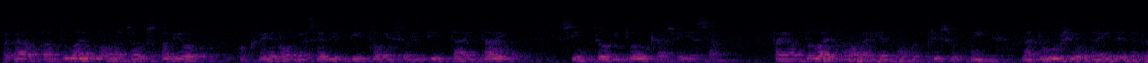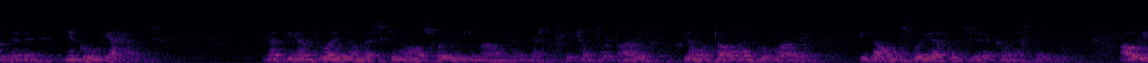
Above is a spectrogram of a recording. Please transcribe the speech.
Pa ga Abdullah ibn Omar zaustavio, okrenuo ga sebi, pitao je se li ti taj, taj, sin tog i tog, kaže jesam. Pa je Abdullah ibn Omer jednog od prisutnih nadužio da ide da dovede njegovu jahalicu. Zatim je Abdullah ibn Omer skinuo svoju imamu, nešto slično turbani i on mu dao mu oko glave. I dao mu svoju jahalicu i rekao, nastavi put. A ovi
